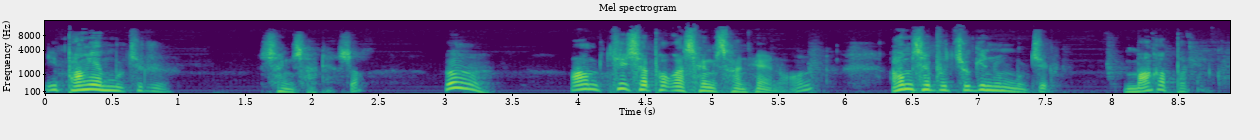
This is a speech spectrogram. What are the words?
이 방해 물질을 생산해서 어, 암 T세포가 생산해 놓은 암세포 죽이는 물질을 막아버리는 거예요.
